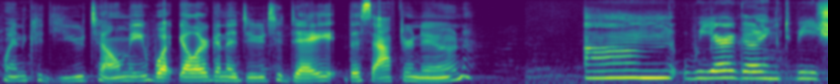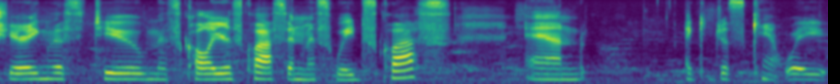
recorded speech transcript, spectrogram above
When could you tell me what y'all are going to do today, this afternoon? Um, we are going to be sharing this to Miss Collier's class and Miss Wade's class, and I just can't wait.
